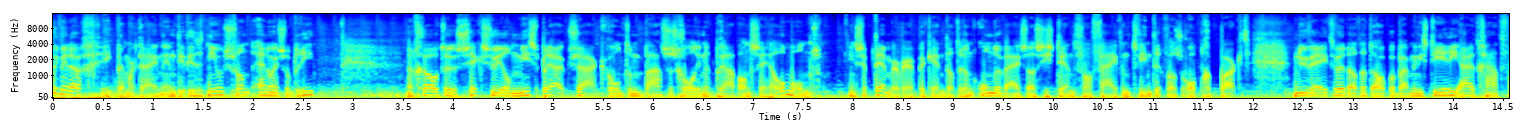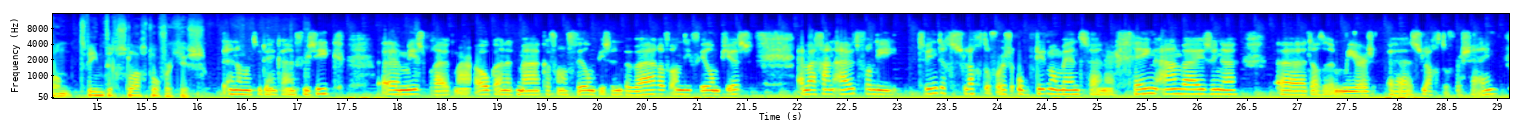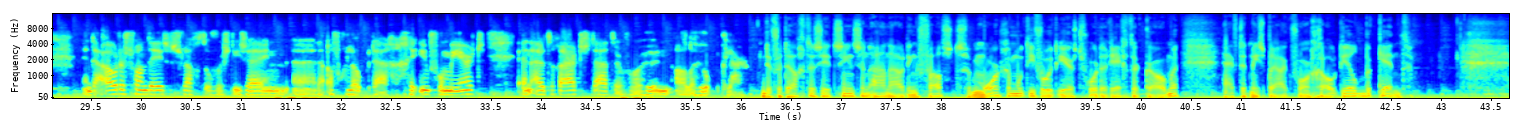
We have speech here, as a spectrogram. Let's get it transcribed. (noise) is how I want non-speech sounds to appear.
Goedemiddag, ik ben Martijn en dit is het nieuws van NOS op 3. Een grote seksueel misbruikzaak rond een basisschool in het Brabantse Helmond. In september werd bekend dat er een onderwijsassistent van 25 was opgepakt. Nu weten we dat het Openbaar Ministerie uitgaat van 20 slachtoffertjes. En dan moet u denken aan fysiek uh, misbruik, maar ook aan het maken van filmpjes en het bewaren van die filmpjes. En wij gaan uit van die 20 slachtoffers. Op dit moment zijn er geen aanwijzingen uh, dat er meer uh, slachtoffers zijn. En de ouders van deze slachtoffers die zijn de afgelopen dagen geïnformeerd. En uiteraard staat er voor hun alle hulp klaar. De verdachte zit sinds een aanhouding vast. Morgen moet hij voor het eerst voor de rechter komen. Hij heeft het misbruik voor een groot deel bekend.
